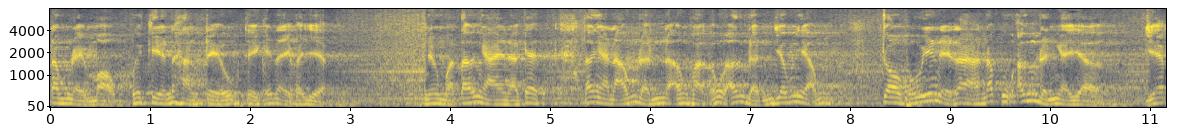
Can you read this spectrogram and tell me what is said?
trong này một, cái kia nó hàng triệu thì cái này phải dẹp. Nhưng mà tới ngày là cái, tới ngày nào ổn định, ông phật cũng ấn định giống như ông cho phổ biến này ra, nó cũng ấn định ngày giờ dẹp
